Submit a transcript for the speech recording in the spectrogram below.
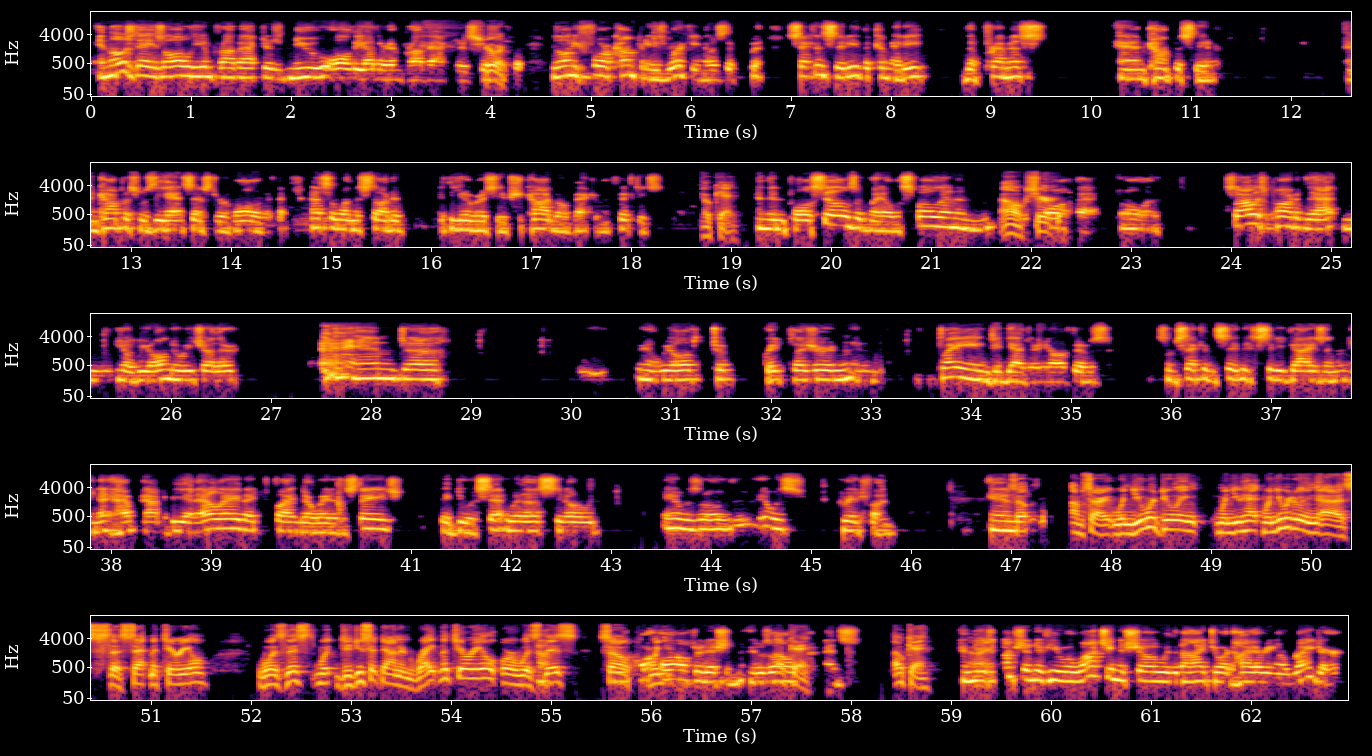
in those days, all the improv actors knew all the other improv actors. Sure. There's only four companies working. There was the Second City, the Committee, the Premise, and Compass Theater. And Compass was the ancestor of all of it. That's the one that started at the University of Chicago back in the 50s. Okay. And then Paul Sills and Viola Spolin and Oh, sure. all of that. All of So I was part of that, and you know, we all knew each other, and uh, you know, we all took great pleasure in, in playing together. You know, if there was some second city, city guys and, and happened to be in LA, they'd find their way to the stage. They'd do a set with us. You know, it was uh, it was great fun. And So I'm sorry. When you were doing when you had when you were doing uh, the set material, was this what? Did you sit down and write material, or was No. this so? was all, When you, all tradition. It was all Okay. threads. okay. And the All right. assumption, if you were watching the show with an eye toward hiring a writer,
